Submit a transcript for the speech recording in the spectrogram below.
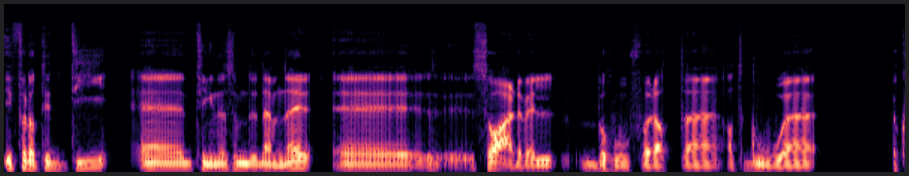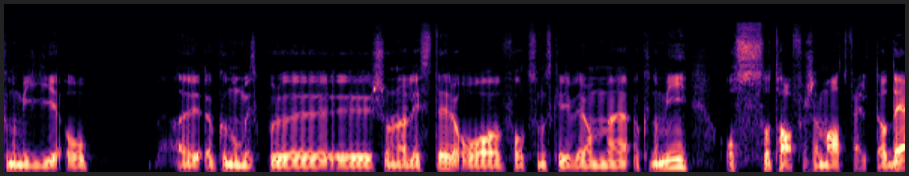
I forhold til de eh, tingene som du nevner, eh, så er det vel behov for at, eh, at gode økonomi- og økonomiske eh, journalister og folk som skriver om økonomi, også tar for seg matfeltet. Og det,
